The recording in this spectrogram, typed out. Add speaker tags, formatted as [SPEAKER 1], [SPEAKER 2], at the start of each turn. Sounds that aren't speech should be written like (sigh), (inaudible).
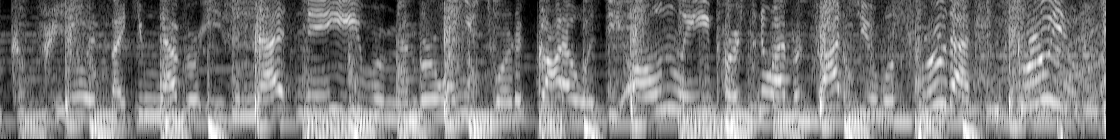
[SPEAKER 1] (laughs) Good for you, it's like you never even met me. Remember when you swore to God I was the only person who ever got you? Well, screw that, screw you.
